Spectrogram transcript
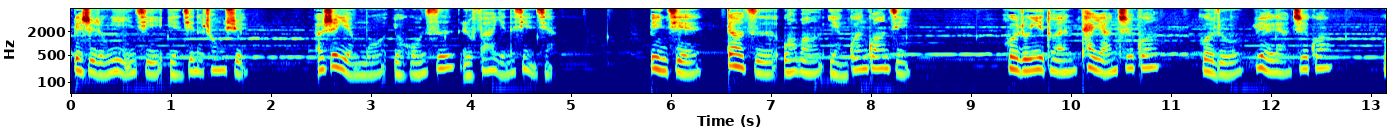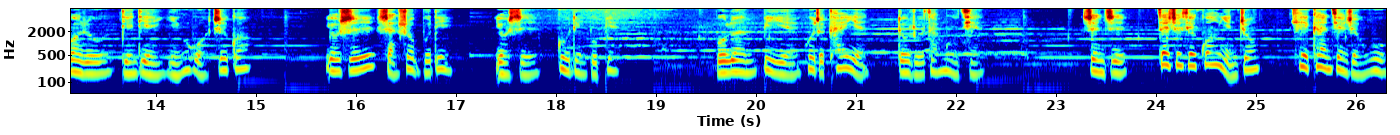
便是容易引起眼睛的充血，而是眼膜有红丝如发炎的现象，并且到此往往眼观光景。或如一团太阳之光，或如月亮之光，或如点点萤火之光，有时闪烁不定，有时固定不变。不论闭眼或者开眼，都如在目前。甚至在这些光影中，可以看见人物，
